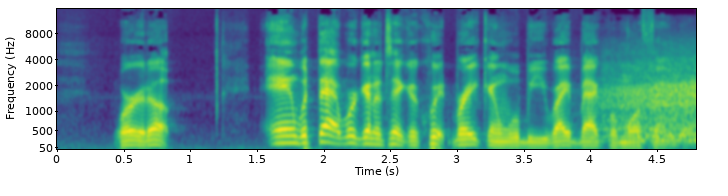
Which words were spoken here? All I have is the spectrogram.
Word up. And with that, we're going to take a quick break and we'll be right back with more Fanboys.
